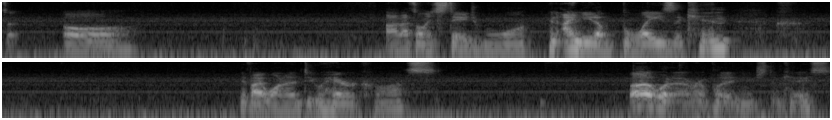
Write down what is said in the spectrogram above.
So, oh. That's only stage one. And I need a Blaziken. If I want to do Heracross. But whatever, I'll put it in here just in case.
